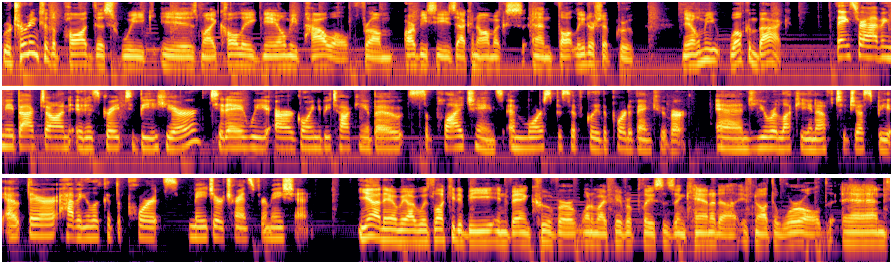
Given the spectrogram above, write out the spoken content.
Returning to the pod this week is my colleague Naomi Powell from RBC's Economics and Thought Leadership Group. Naomi, welcome back. Thanks for having me back, John. It is great to be here. Today, we are going to be talking about supply chains and more specifically the Port of Vancouver. And you were lucky enough to just be out there having a look at the port's major transformation. Yeah, Naomi, I was lucky to be in Vancouver, one of my favorite places in Canada, if not the world. And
